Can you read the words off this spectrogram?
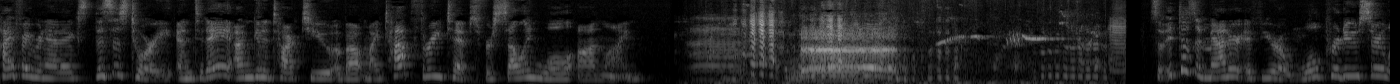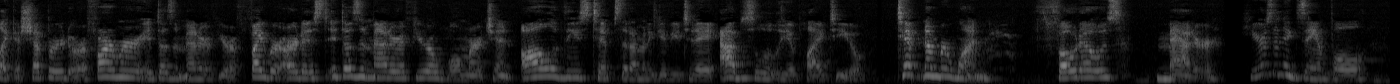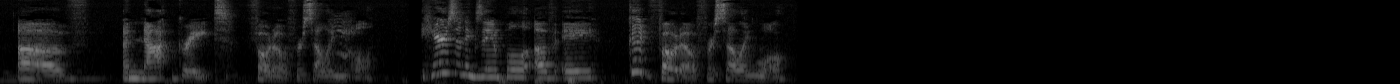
Hi Fibernatics, this is Tori, and today I'm going to talk to you about my top three tips for selling wool online. so it doesn't matter if you're a wool producer like a shepherd or a farmer, it doesn't matter if you're a fiber artist, it doesn't matter if you're a wool merchant. All of these tips that I'm going to give you today absolutely apply to you. Tip number one, photos matter. Here's an example of a not great photo for selling wool. Here's an example of a good photo for selling wool.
